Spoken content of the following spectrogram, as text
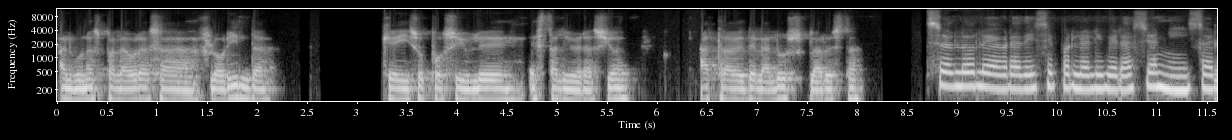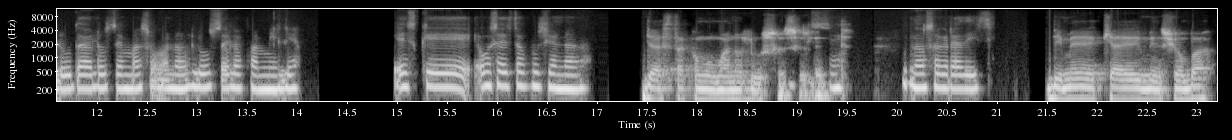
algunas palabras a Florinda, que hizo posible esta liberación a través de la luz, claro está. solo le agradece por la liberación y saluda a los demás humanos luz de la familia. Es que, o sea, está fusionado. Ya está como humano luz, excelente. Nos agradece. Dime qué dimensión va.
